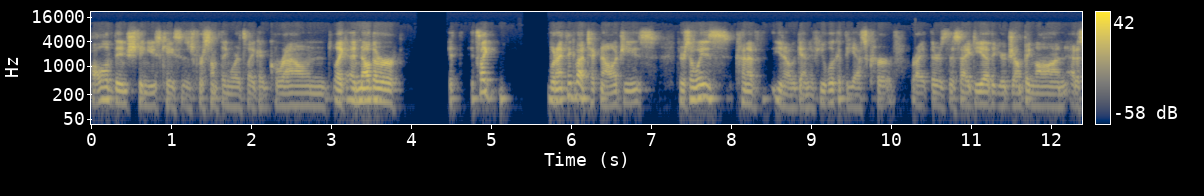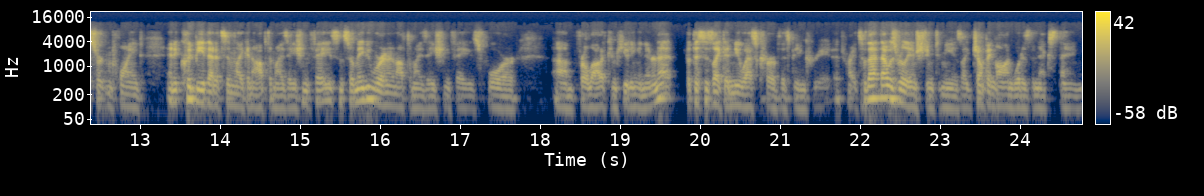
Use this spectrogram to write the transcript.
all of the interesting use cases for something where it's like a ground like another it, it's like when i think about technologies there's always kind of you know again if you look at the s curve right there's this idea that you're jumping on at a certain point and it could be that it's in like an optimization phase. And so maybe we're in an optimization phase for um, for a lot of computing and internet but this is like a new s curve that's being created right? So that that was really interesting to me is like jumping on what is the next thing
